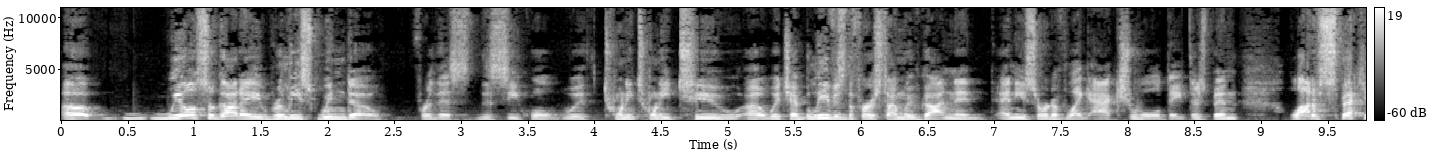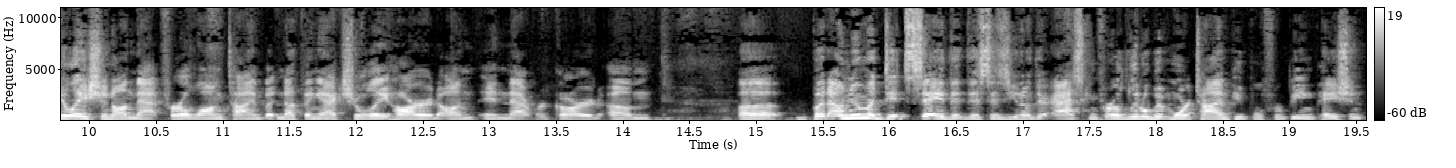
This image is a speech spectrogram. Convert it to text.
Uh, we also got a release window for this this sequel with 2022, uh, which I believe is the first time we've gotten any sort of like actual date. There's been a lot of speculation on that for a long time, but nothing actually hard on in that regard. Um, uh, but Aonuma did say that this is, you know, they're asking for a little bit more time, people for being patient.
